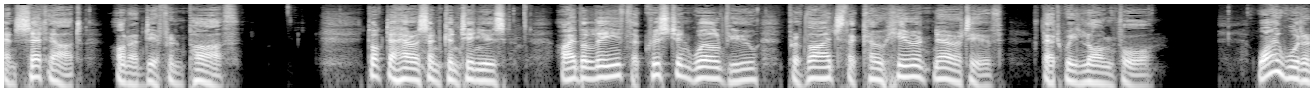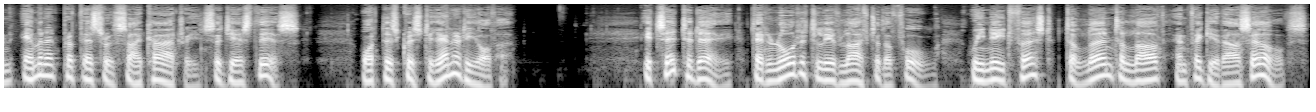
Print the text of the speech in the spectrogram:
and set out on a different path. Dr. Harrison continues I believe the Christian worldview provides the coherent narrative that we long for. Why would an eminent professor of psychiatry suggest this? What does Christianity offer? It's said today that in order to live life to the full, we need first to learn to love and forgive ourselves.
